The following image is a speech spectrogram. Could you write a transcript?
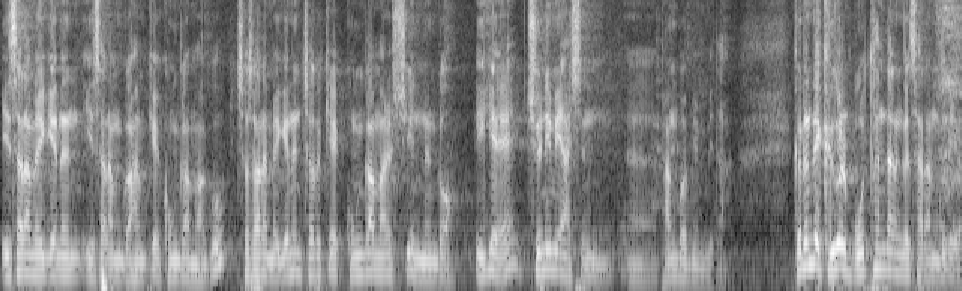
이 사람에게는 이 사람과 함께 공감하고 저 사람에게는 저렇게 공감할 수 있는 거. 이게 주님이 하신 어, 방법입니다. 그런데 그걸 못 한다는 거 사람들이요.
